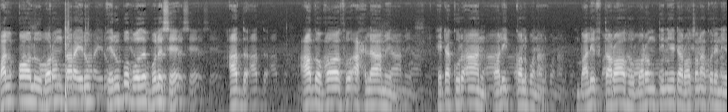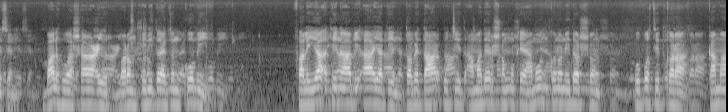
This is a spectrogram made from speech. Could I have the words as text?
বাল কলু বরং তারা এরূপ, এরূপও বলেছে, আদ আদ আহলামিন। এটা কুরআন, অলিক কল্পনা। বালিফ তারাহু, বরং তিনি এটা রচনা করে নিয়েছেন। বাল হুয়া শাইর বরং তিনি তো একজন কবি। তবে তার উচিত আমাদের সম্মুখে এমন কোন নিদর্শন উপস্থিত করা, কামা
